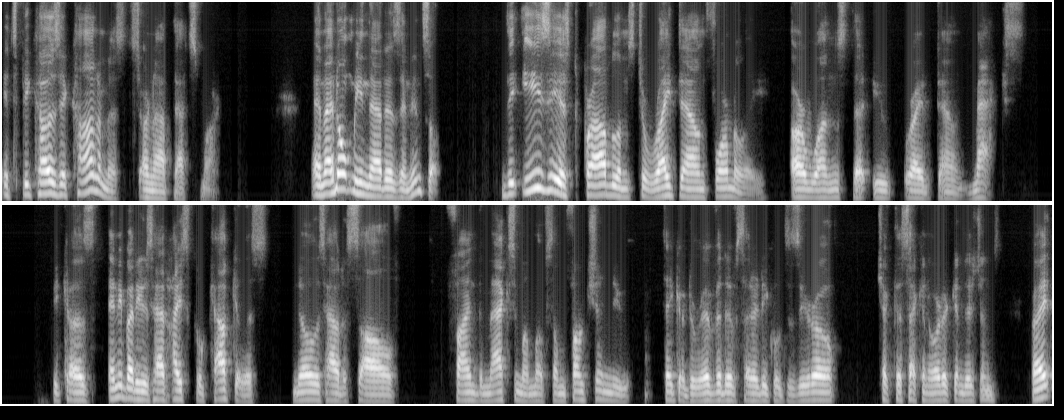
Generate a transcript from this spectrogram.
It's because economists are not that smart. And I don't mean that as an insult. The easiest problems to write down formally are ones that you write down max. Because anybody who's had high school calculus knows how to solve, find the maximum of some function. You take a derivative, set it equal to zero, check the second order conditions, right?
